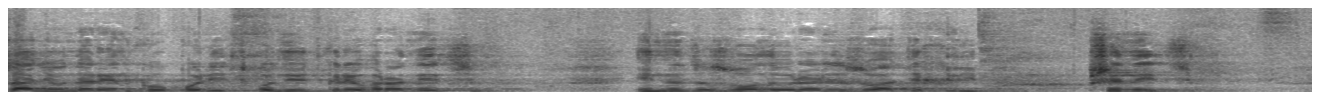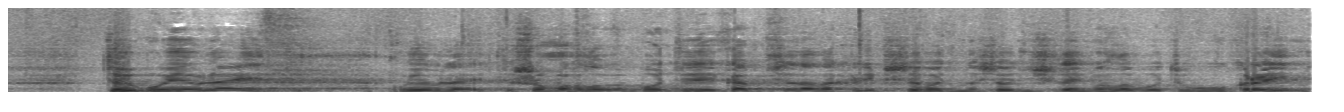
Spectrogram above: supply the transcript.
зайняв не ринкову політику, не відкрив границю і не дозволив реалізувати хліб, пшеницю, то уявляєте, уявляєте, що могло би бути, яка б ціна на хліб сьогодні, на сьогоднішній день могла бути в Україні,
